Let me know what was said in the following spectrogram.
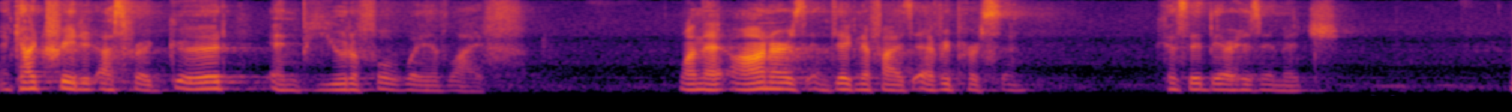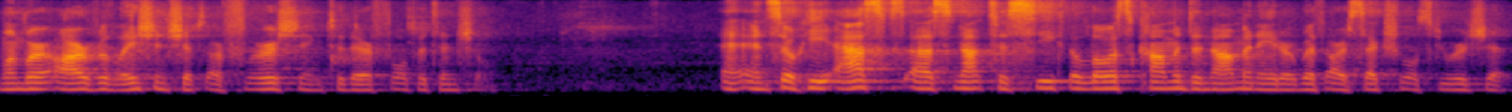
And God created us for a good and beautiful way of life, one that honors and dignifies every person because they bear his image, one where our relationships are flourishing to their full potential, And so he asks us not to seek the lowest common denominator with our sexual stewardship,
